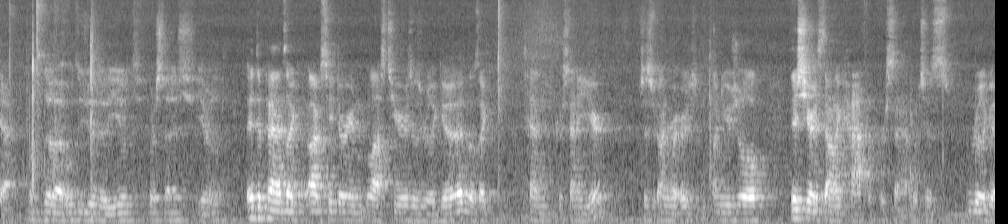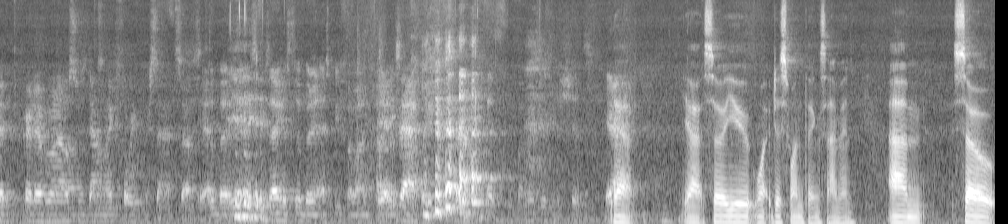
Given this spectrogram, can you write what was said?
Yeah. What's the, what's usually the yield percentage yearly? It depends. Like obviously during the last two years it was really good. It was like ten percent a year, which is unre- unusual. This year it's down like half a percent, which is really good compared to everyone else who's down like forty percent. So Still yeah. better, yeah, it's exactly, still better than SP five hundred. Yeah, exactly. yeah. Yeah, so you, wa- just one thing, Simon. Um, so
